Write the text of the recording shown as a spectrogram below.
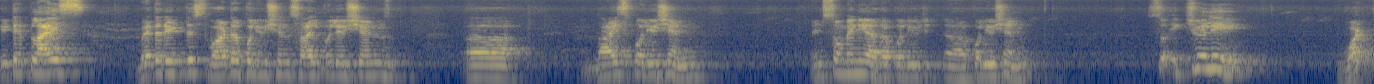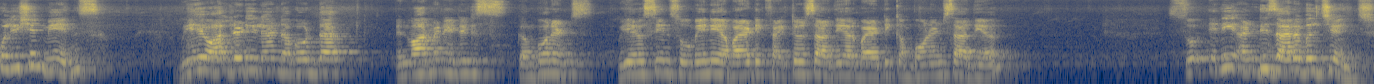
It applies whether it is water pollution, soil pollution, uh, noise pollution, and so many other pollu uh, pollution. So actually, what pollution means, we have already learned about the environment and its components. We have seen so many abiotic factors are there, biotic components are there. So any undesirable change,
